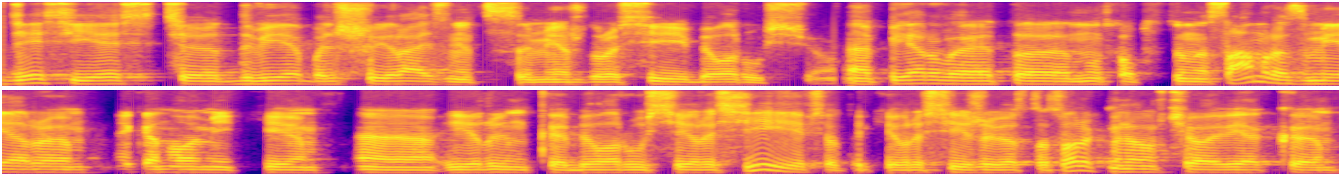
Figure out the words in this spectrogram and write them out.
здесь есть две большие разницы между россией и беларусью первое это ну собственно сам размер размеры экономики э, и рынка Беларуси и России. Все-таки в России живет 140 миллионов человек, э,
